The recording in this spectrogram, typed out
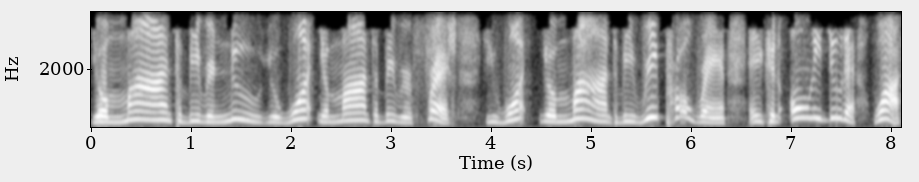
your mind to be renewed. You want your mind to be refreshed. You want your mind to be reprogrammed, and you can only do that. Why?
